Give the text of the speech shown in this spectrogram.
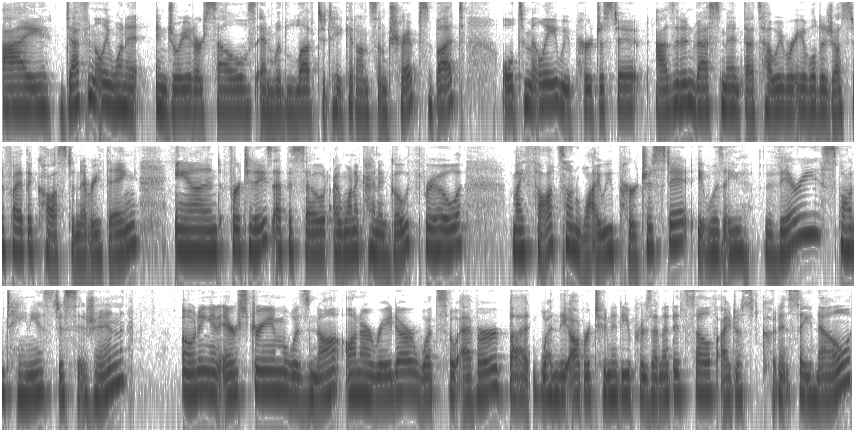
I definitely want to enjoy it ourselves and would love to take it on some trips, but ultimately we purchased it as an investment. That's how we were able to justify the cost and everything. And for today's episode, I want to kind of go through my thoughts on why we purchased it. It was a very spontaneous decision. Owning an Airstream was not on our radar whatsoever, but when the opportunity presented itself, I just couldn't say no.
